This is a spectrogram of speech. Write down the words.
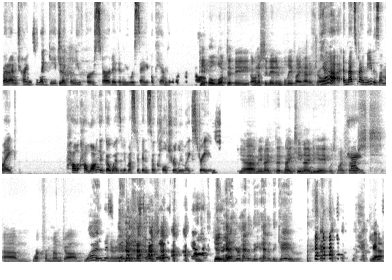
but I'm trying to like gauge yeah. like when you first started and you were saying, okay, I'm going to work from home. People looked at me. Honestly, they didn't believe I had a job. Yeah, and that's what I mean. Is I'm like, how how long ago was it? It must have been so culturally like strange. Yeah, I mean, I, 1998 was my okay. first um, work from home job. What? yeah. You're, head, you're head of the head of the game. yeah,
